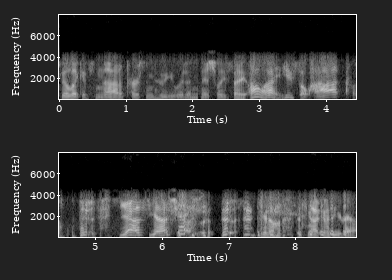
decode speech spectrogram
feel like it's not a person who you would initially say, "Oh, I, he's so hot." yes, yes, yes. you know, it's not going to be that.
